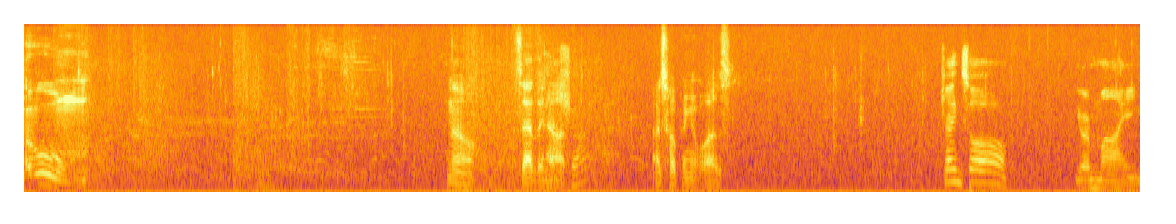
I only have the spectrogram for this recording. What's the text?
Boom! No, sadly not. I was hoping it was. Chainsaw! You're mine.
